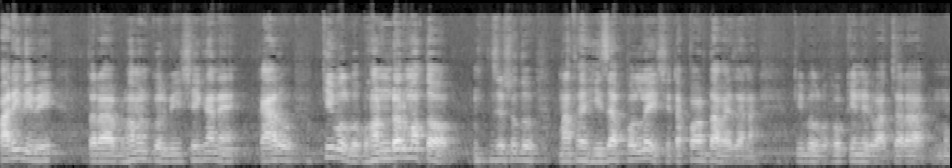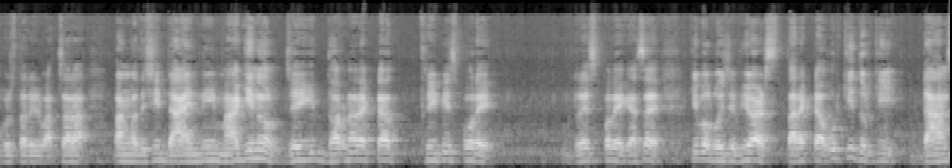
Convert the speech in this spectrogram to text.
পাড়ি দিবি, তোরা ভ্রমণ করবি, সেখানে কারও, কি বলব, ভণ্ডর মতো, যে শুধু মাথায় হিজাব পরলেই সেটা পর্দা হয়ে যায় না। কি বলব, ফকিনের বাচ্চারা মুখোশদারির বাচ্চারা, বাংলাদেশি ডাইনি মাগিনোর যেই ধরনের একটা থ্রি পিস পরে ড্রেস পরে গেছে, কি বলব যে ভিউয়ার্স তার একটা উর্কি দুর্কি ডান্স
